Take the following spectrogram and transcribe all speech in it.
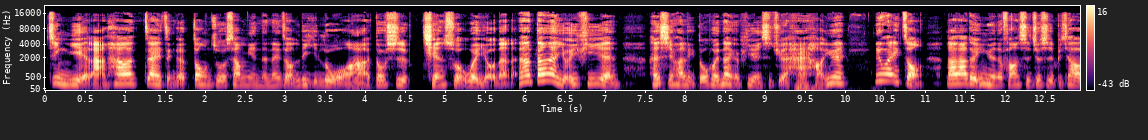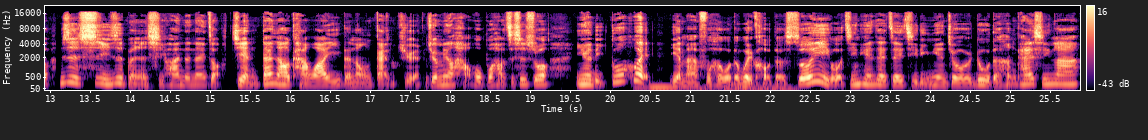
敬业啦，他在整个动作上面的那种利落啊，都是前所未有的。那当然有一批人很喜欢李多惠，那有一批人是觉得还好，因为。另外一种拉拉队应援的方式，就是比较日系日本人喜欢的那种简单然后卡哇伊的那种感觉。我觉得没有好或不好，只是说因为李多惠也蛮符合我的胃口的，所以我今天在这一集里面就录得很开心啦。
